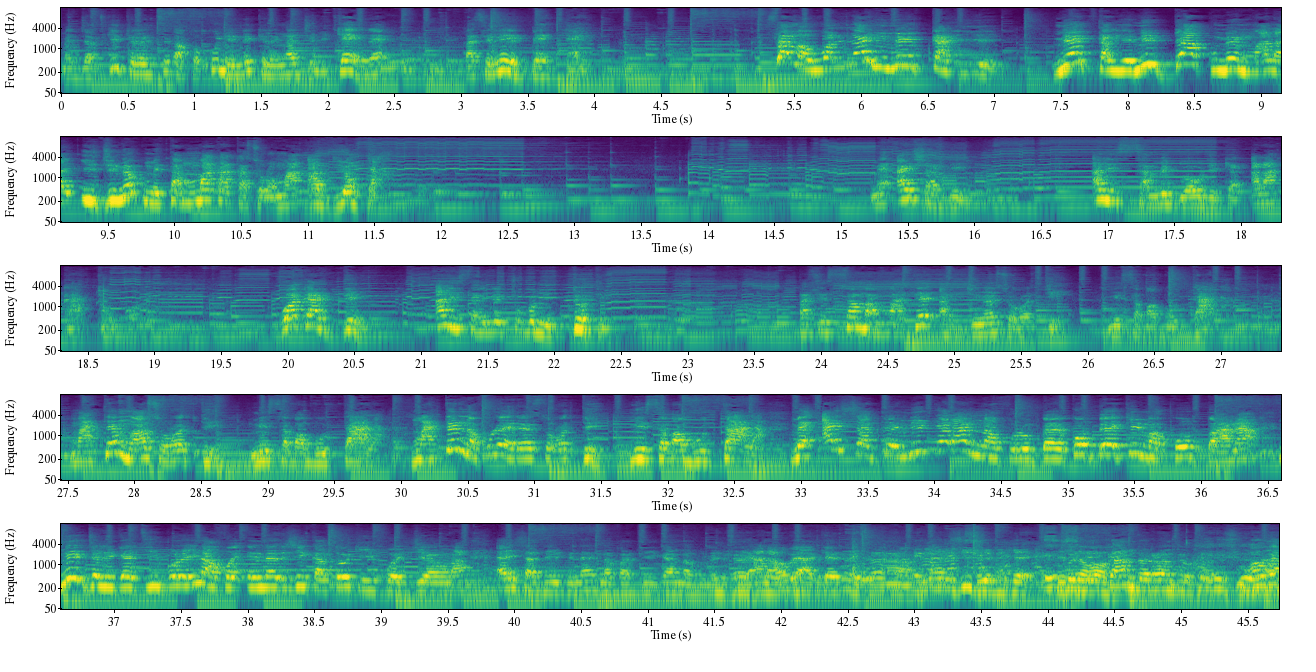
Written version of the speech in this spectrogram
mɛ jatigi kelen tɛ se k'a fɔ ko nin ye ne kelen ka jelikɛ ye dɛ parce que ne ye bɛɛ ta ye sama walahi ne kari ye ne kari ye ni da tun bɛ maa la i ji ne tun bɛ taa maka ka sɔrɔ ma avion ta mɛ ayisa den hali san bɛ dugawu de kɛ ala k'a to kɔnɔ bɔka den hali san i bɛ cogo min to ten parce que sama maa tɛ a jinɛ sɔrɔ ten ni sababu t'a la maa tɛ maa sɔrɔ ten ni sababu t'a la maa tɛ nafolo yɛrɛ sɔrɔ ten ni sababu t'a la mɛ ayisa tɛ n'i kɛra nafoloba ye ko bɛɛ k'i ma ko banna ni jelikɛ t'i bolo i n'a fɔ énergie ka to k'i fɔ diɲɛ na ayisa tɛ bila nafa t'i ka nafolo tiɲɛ a la o bɛ a kɛ ten énergie jelikɛ kan dɔrɔn don.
